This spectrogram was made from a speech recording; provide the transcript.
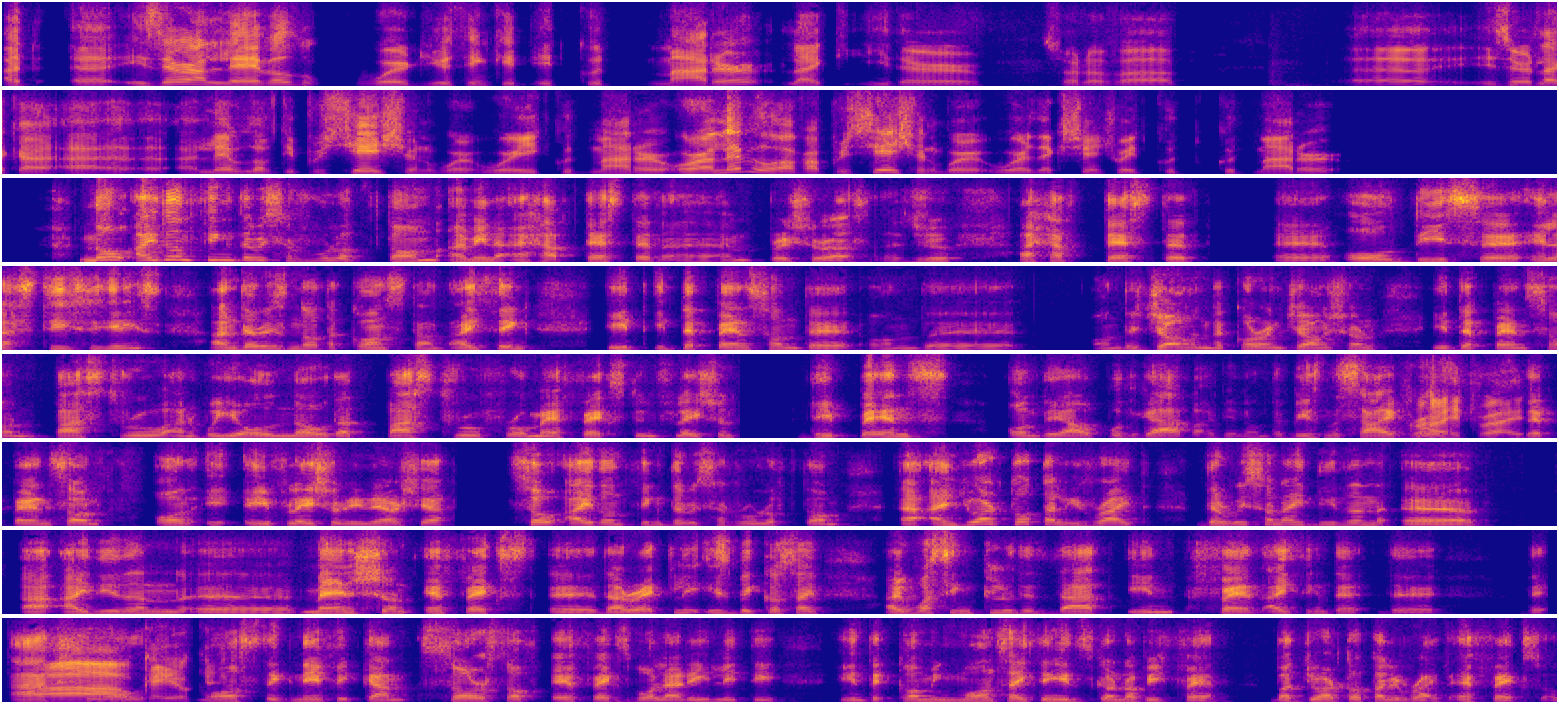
At, uh, is there a level where do you think it, it could matter, like either sort of a uh, is there like a, a, a, level of depreciation where, where it could matter or a level of appreciation where, where the exchange rate could could matter? No i don't think there is a rule of thumb. I mean i have tested uh, i'm pretty sure as, as, you i have tested uh, all these uh, elasticities and there is not a constant. I think it, it depends on the on the on the jun- the current junction. It depends on pass through and we all know that pass through from fx to inflation depends on the output gap, I mean, on the business cycle. Right, right. Depends on on inflation inertia. So I don't think there is a rule of thumb. Uh, and you are totally right. The reason I didn't uh, I didn't uh, mention FX uh, directly is because I I was included that in Fed. I think that the the ah, actual ah, okay, okay. most significant source of FX volatility in the coming months, I think it's gonna be Fed. But you are totally right. FX.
